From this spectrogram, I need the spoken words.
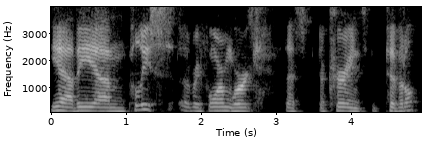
Yeah, the um, police reform work that's occurring is pivotal.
